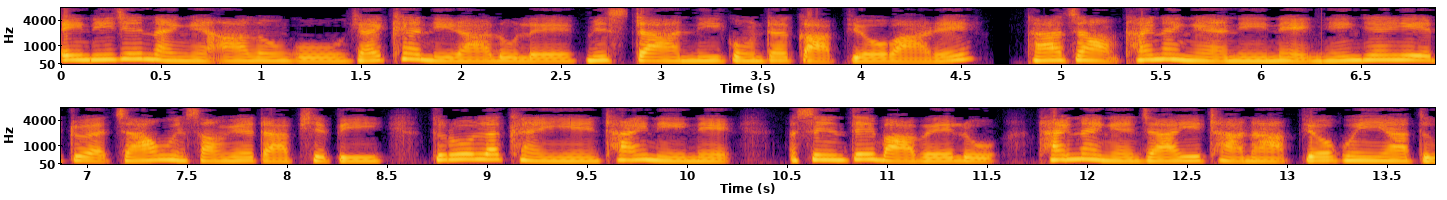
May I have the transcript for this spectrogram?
အိန္ဒိချင်းနိုင်ငံအလုံးကိုရိုက်ခတ်နေတာလို့လည်းမစ္စတာနီကွန်တက်ကပြောပါတယ်။ဒါကြောင့်ထိုင်းနိုင်ငံအနေနဲ့ငင်းချင်းရေးအတွက်ကြားဝင်ဆောင်ရွက်တာဖြစ်ပြီးသူတို့လက်ခံရင်ထိုင်းနေနဲ့အစဉ်သင့်ပါပဲလို့ထိုင်းနိုင်ငံသားရေးဌာနပြောခွင့်ရသူ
